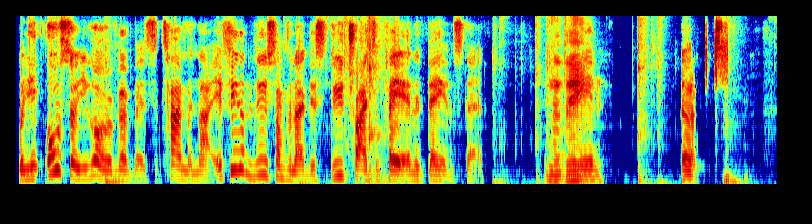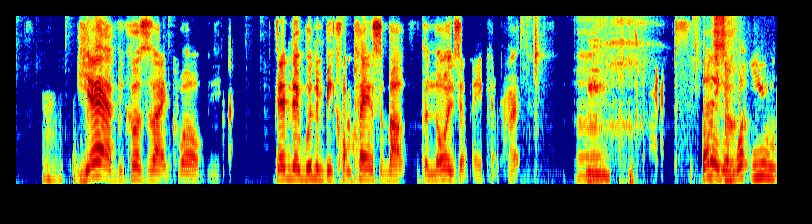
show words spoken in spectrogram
But you, also, you gotta remember, it's a time of night. If you're gonna do something like this, do try to play it in the day instead. In a I day. mean, uh, yeah, because like, well, then there wouldn't be complaints about the noise they're making, right? Uh, But again, So- what you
